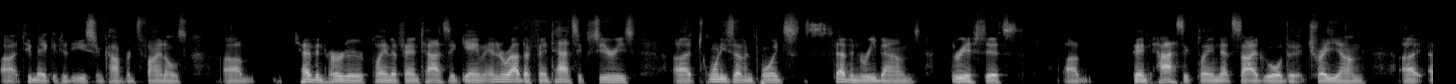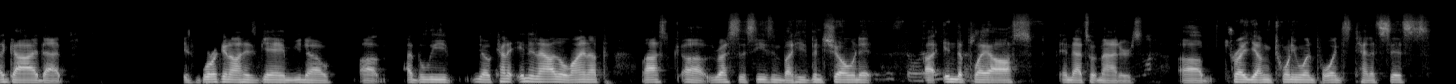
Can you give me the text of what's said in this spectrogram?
uh, to make it to the Eastern Conference Finals. Um, Kevin Huerter playing a fantastic game and a rather fantastic series. Uh, 27 points, seven rebounds, three assists. Um, fantastic playing that side role to Trae Young uh, a guy that is working on his game. You know, uh, I believe you know kind of in and out of the lineup last uh, rest of the season, but he's been showing it uh, in the playoffs, and that's what matters. Um, Trae Young, 21 points, 10 assists,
